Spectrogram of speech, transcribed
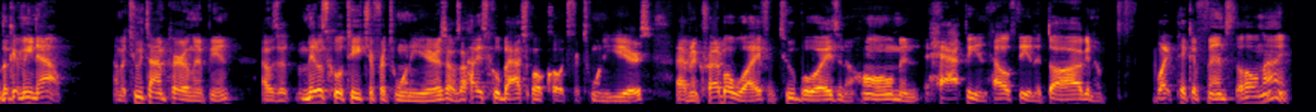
Look at me now. I'm a two-time Paralympian. I was a middle school teacher for 20 years. I was a high school basketball coach for 20 years. I have an incredible wife and two boys and a home and happy and healthy and a dog and a white picket fence, the whole 9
